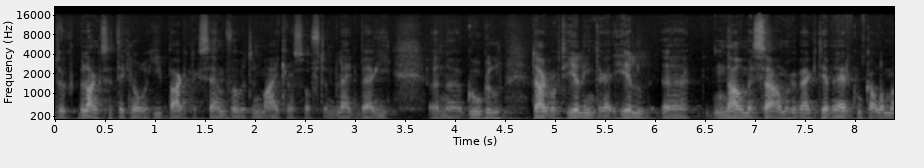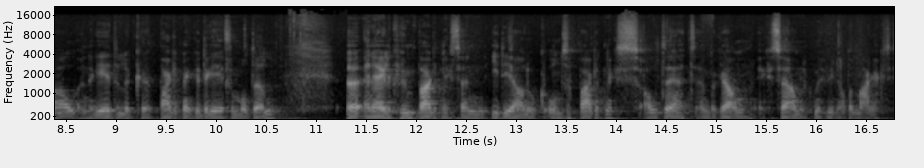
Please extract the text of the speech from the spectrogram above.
de belangrijkste technologiepartners zijn bijvoorbeeld een Microsoft, een BlackBerry, een uh, Google. Daar wordt heel, heel uh, nauw mee samengewerkt. Die hebben eigenlijk ook allemaal een redelijk partnergedreven model. Uh, en eigenlijk hun partners zijn ideaal ook onze partners altijd. En we gaan gezamenlijk met hun naar de markt.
